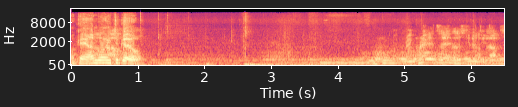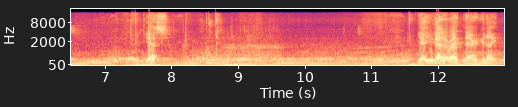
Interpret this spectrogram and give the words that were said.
Okay, I'm going to go. Right, right, that's it. Those gonna do that. Yes. Yeah, you got it right there, Unite.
